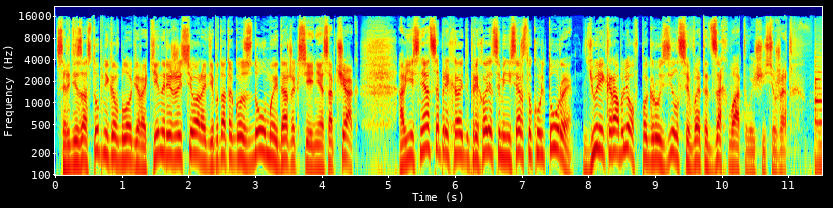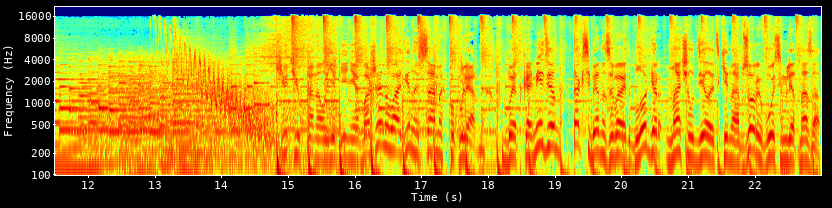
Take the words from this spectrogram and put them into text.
Среди заступников блогера – кинорежиссера, депутата Госдумы и даже Ксения Собчак. Объясняться приход... приходится Министерству культуры. Юрий Кораблев погрузился в этот захватывающий сюжет. Евгения Баженова один из самых популярных. Бэткомедиан, так себя называет блогер, начал делать кинообзоры 8 лет назад.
